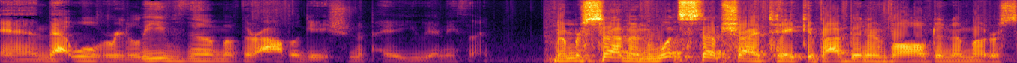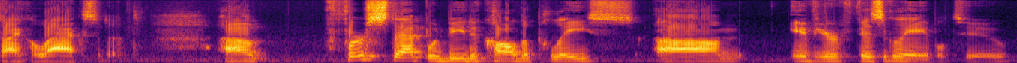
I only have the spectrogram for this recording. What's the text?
and that will relieve them of their obligation to pay you anything. Number seven, what steps should I take if I've been involved in a motorcycle accident? Um, first step would be to call the police um, if you're physically able to.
